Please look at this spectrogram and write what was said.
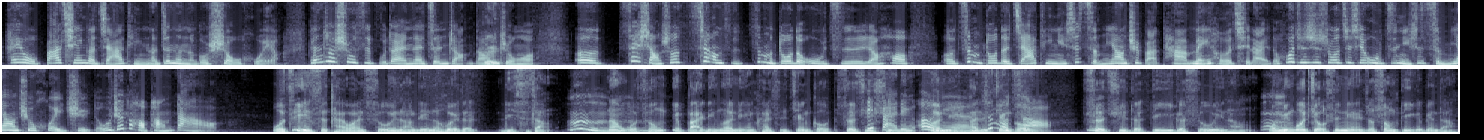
还有八千个家庭呢，真的能够受惠啊。可能这数字不断在增长当中哦。呃，在想说这样子这么多的物资，然后。呃，这么多的家庭，你是怎么样去把它媒合起来的？或者是说这些物资你是怎么样去汇聚的？我觉得好庞大哦。我自己是台湾食物银行联合会的理事长。嗯，那我从一百零二年开始建构社区，一百零二年开始建构社区的第一个食物银行。嗯、我民国九十年就送第一个便当。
